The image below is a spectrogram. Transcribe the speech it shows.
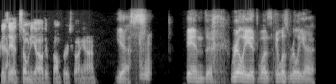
because they had so many other bumpers going on. Yes. Mhm. And uh, really, it was it was really a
